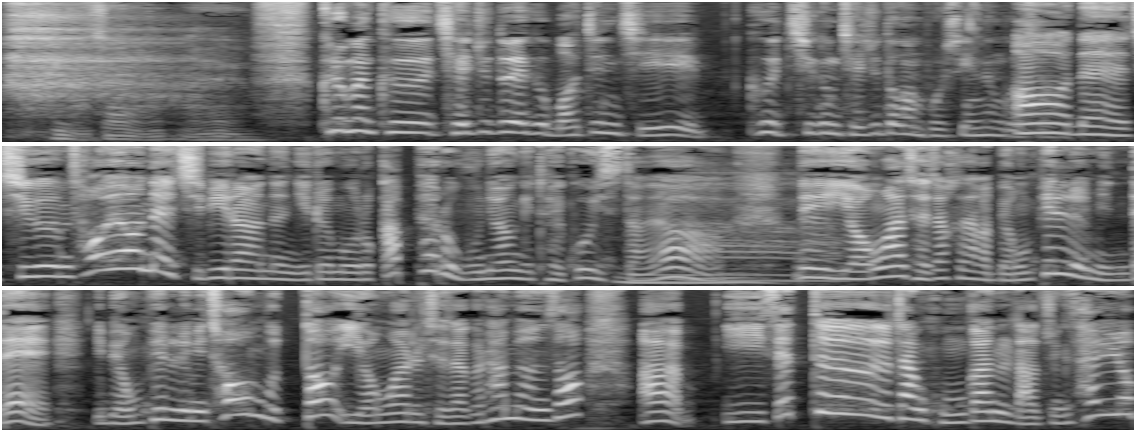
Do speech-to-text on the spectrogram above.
진짜. 아유. 그러면 그 제주도의 그 멋진 집, 그 지금 제주도 가면 볼 수 있는 거죠? 어, 네. 지금 서연의 집이라는 이름으로 카페로 운영이 되고 있어요. 네, 이 영화 제작사가 명필름인데 이 명필름이 처음부터 이 영화를 제작을 하면서 아, 이 세트장 공간을 나중에 살려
